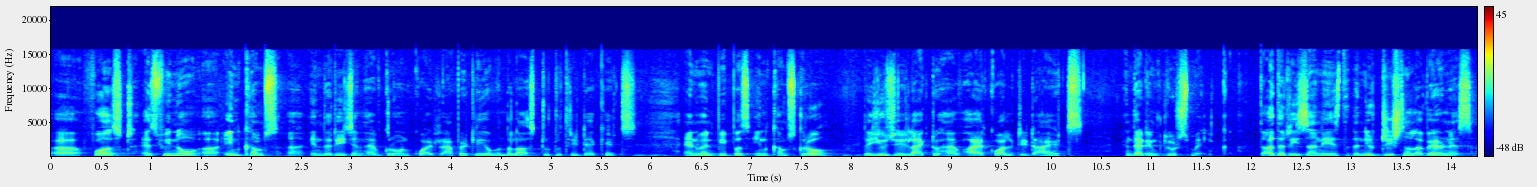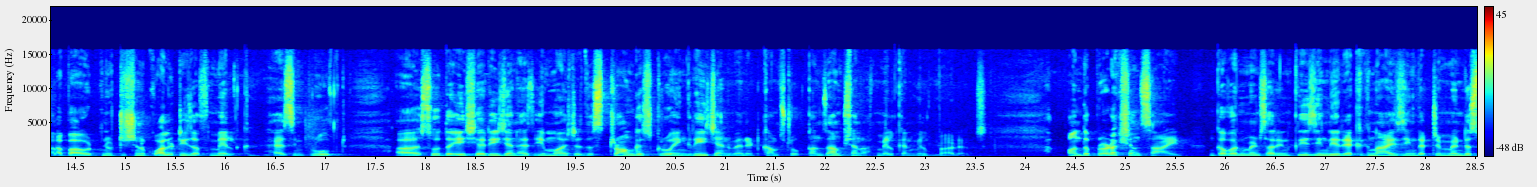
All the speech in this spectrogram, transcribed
Uh, first, as we know, uh, incomes uh, in the region have grown quite rapidly over the last two to three decades. Mm -hmm. And when people's incomes grow, mm -hmm. they usually like to have higher quality diets, and that includes milk. The other reason is that the nutritional awareness about nutritional qualities of milk mm -hmm. has improved. Uh, so the Asia region has emerged as the strongest growing region when it comes to consumption of milk and milk mm -hmm. products. On the production side, governments are increasingly recognizing the tremendous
